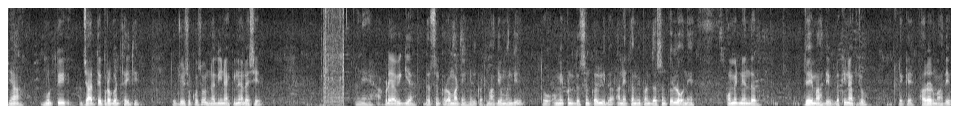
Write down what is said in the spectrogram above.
જ્યાં મૂર્તિ જાતે પ્રગટ થઈ હતી. તો જોઈ શકો છો, નદીના કિનારે છે. અને આપણે આવી ગયા દર્શન કરવા માટે નીલકંઠ મહાદેવ મંદિર. તો અમે પણ દર્શન કરી લીધા અને તમે પણ દર્શન કરી લો અને કોમેન્ટની અંદર જય મહાદેવ લખી નાખજો. એટલે કે હર હર મહાદેવ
